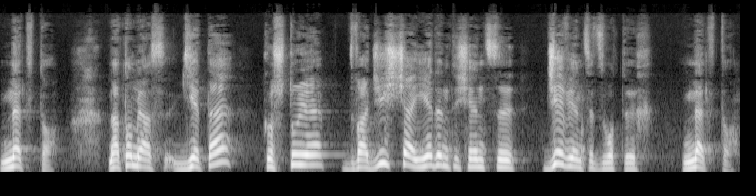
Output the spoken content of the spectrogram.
netto. Natomiast GT kosztuje 21 900 zł netto.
